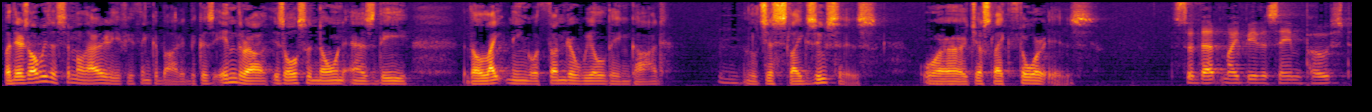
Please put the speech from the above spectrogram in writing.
But there's always a similarity if you think about it, because Indra is also known as the the lightning or thunder wielding god, Mm. just like Zeus is, or just like Thor is. So that might be the same post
